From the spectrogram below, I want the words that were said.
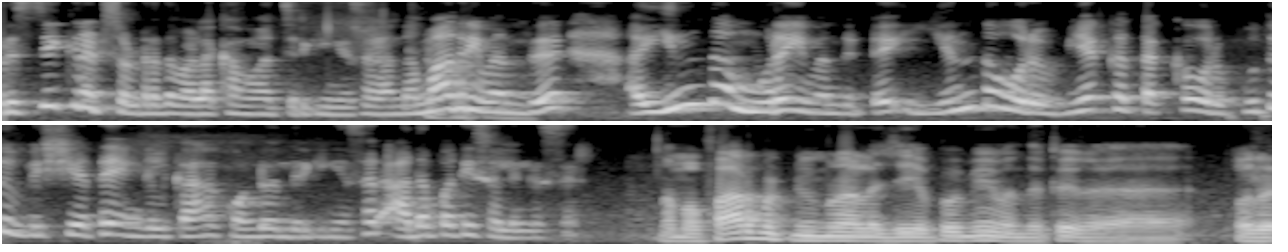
ஒரு சீக்ரெட் சொல்கிறத வழக்கமாக வச்சுருக்கீங்க சார். அந்த மாதிரி வந்து இந்த முறை வந்துட்டு எந்த ஒரு வியக்கத்தக்க ஒரு புது விஷயத்தை எங்களுக்காக கொண்டு வந்திருக்கீங்க சார்? அதை பற்றி சொல்லுங்கள் சார். நம்ம ஃபார்மட் நியூமராலஜி எப்போவுமே வந்துட்டு ஒரு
